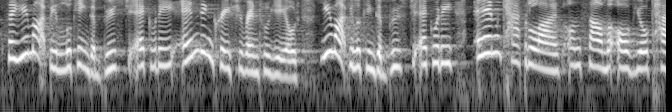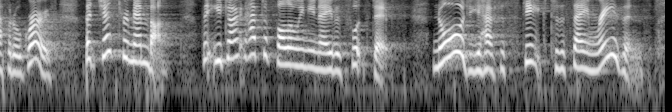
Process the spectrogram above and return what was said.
So, you might be looking to boost your equity and increase your rental yield. You might be looking to boost your equity and capitalize on some of your capital growth. But just remember, that you don't have to follow in your neighbour's footsteps, nor do you have to stick to the same reasons.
